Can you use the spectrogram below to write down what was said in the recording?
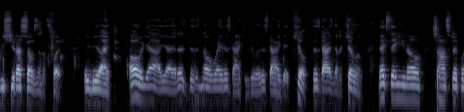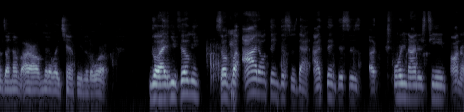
we shoot ourselves in the foot. We'd be like, "Oh yeah, yeah, there's there's no way this guy can do it. This guy get killed. This guy's gonna kill him." Next thing you know, Sean Strickland's our number our middleweight champion of the world. Like, you feel me? So, but I don't think this is that. I think this is a 49ers team on a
